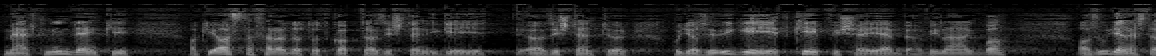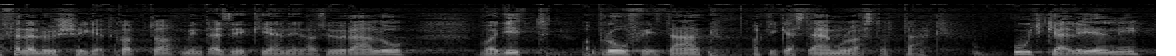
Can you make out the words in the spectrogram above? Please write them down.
Mert mindenki, aki azt a feladatot kapta az, Isten igéjét, az Istentől, hogy az ő igéjét képviselje ebbe a világba, az ugyanezt a felelősséget kapta, mint Ezékielnél az őrálló, vagy itt a proféták, akik ezt elmulasztották. Úgy kell élni,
